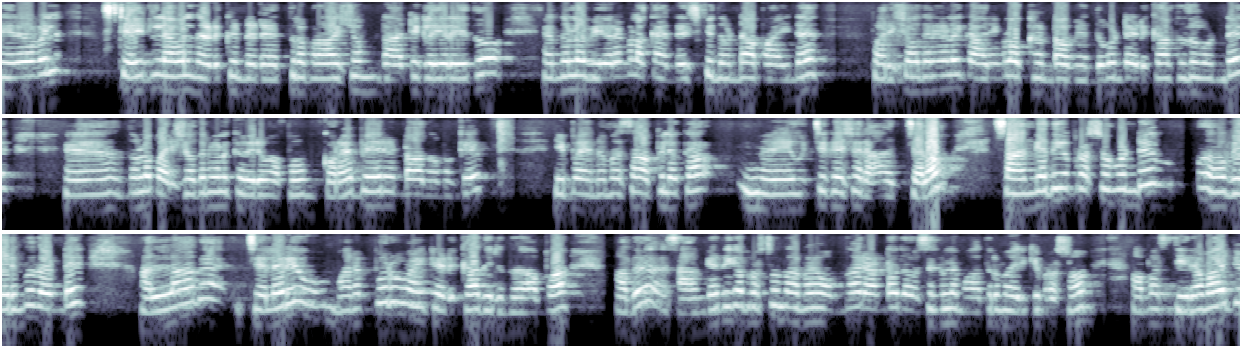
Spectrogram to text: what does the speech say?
നിലവിൽ സ്റ്റേറ്റ് ലെവലിൽ നിന്ന് എടുക്കുന്നുണ്ട് എത്ര പ്രാവശ്യം ഡാറ്റ ക്ലിയർ ചെയ്തു എന്നുള്ള വിവരങ്ങളൊക്കെ അന്വേഷിക്കുന്നുണ്ട്. അപ്പൊ അതിന്റെ പരിശോധനകളും കാര്യങ്ങളൊക്കെ ഉണ്ടാവും. എന്തുകൊണ്ട് എടുക്കാത്തത് കൊണ്ട് എന്നുള്ള പരിശോധനകളൊക്കെ വരും. അപ്പം കുറെ പേരുണ്ടാവും നമുക്ക്. ഇപ്പൊ എൻ എം എസ് ആപ്പിലൊക്കെ ഉച്ചയ്ക്ക് ശേഷം ചില സാങ്കേതിക പ്രശ്നം കൊണ്ട് വരുന്നതുണ്ട്. അല്ലാതെ ചിലര് മനഃപൂർവമായിട്ട് എടുക്കാതിരുന്നത്. അപ്പൊ അത് സാങ്കേതിക പ്രശ്നം എന്ന് പറഞ്ഞാൽ ഒന്നോ രണ്ടോ ദിവസങ്ങളിൽ മാത്രമായിരിക്കും പ്രശ്നം. അപ്പൊ സ്ഥിരമായിട്ട്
